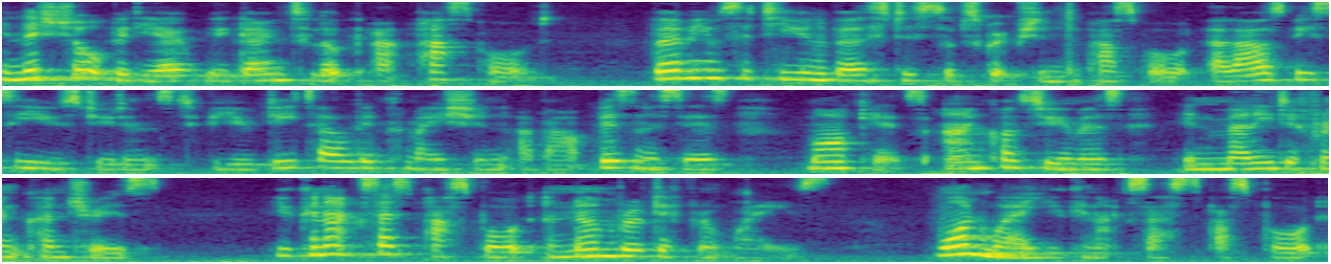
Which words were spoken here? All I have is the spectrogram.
In this short video, we're going to look at Passport. Birmingham City University's subscription to Passport allows BCU students to view detailed information about businesses, markets and consumers in many different countries. You can access Passport a number of different ways. One way you can access Passport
